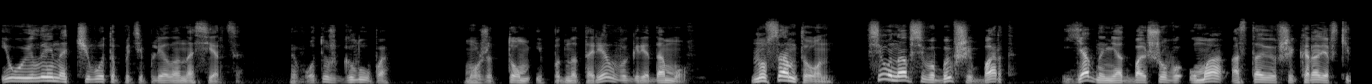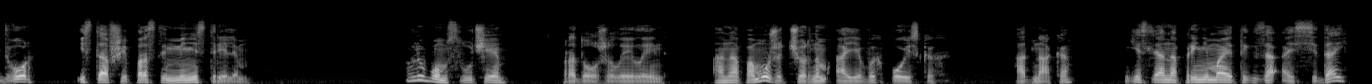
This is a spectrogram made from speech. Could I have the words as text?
и у Элейн от чего-то потеплело на сердце. Вот уж глупо. Может, Том и поднаторел в игре домов. Но сам-то он всего-навсего бывший бард, явно не от большого ума оставивший королевский двор и ставший простым министрелем. «В любом случае», — продолжила Элейн, — «она поможет черным Айе в их поисках. Однако, если она принимает их за Айседай,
